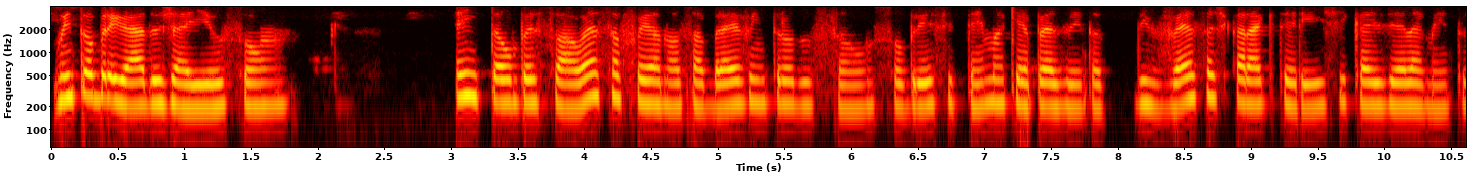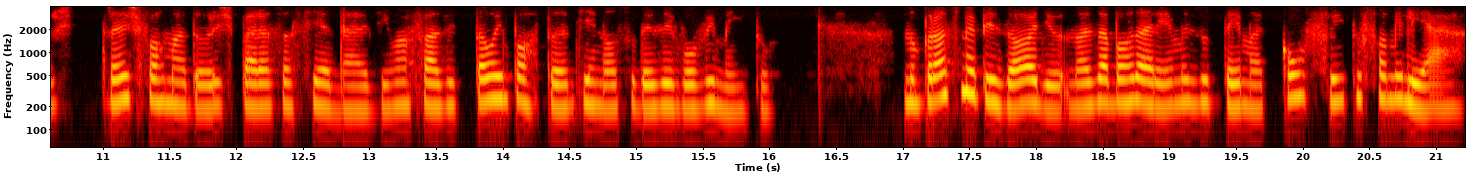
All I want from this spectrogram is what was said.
Muito obrigado, Jailson. Então, pessoal, essa foi a nossa breve introdução sobre esse tema que apresenta diversas características e elementos transformadores para a sociedade em uma fase tão importante em nosso desenvolvimento. No próximo episódio, nós abordaremos o tema conflito familiar.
